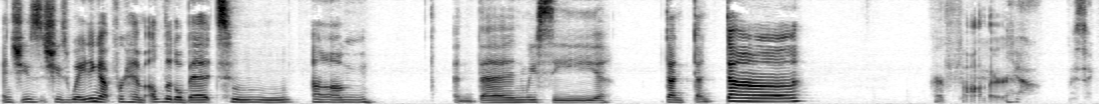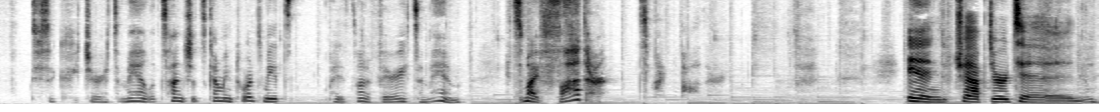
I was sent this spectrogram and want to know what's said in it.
And she's she's waiting up for him a little bit. Um, and then we see dun dun dun her father. Yeah. It's a, there's a creature. It's a man. It's hunch. It's coming towards me. It's but it's not a fairy. It's a man. It's my father. It's my father. End chapter 10.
